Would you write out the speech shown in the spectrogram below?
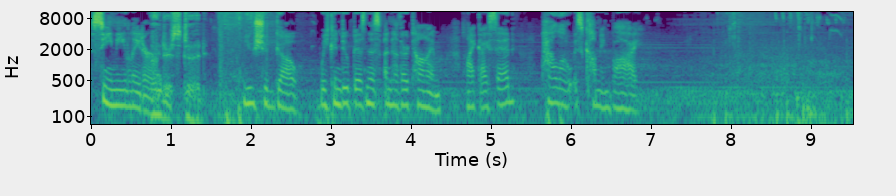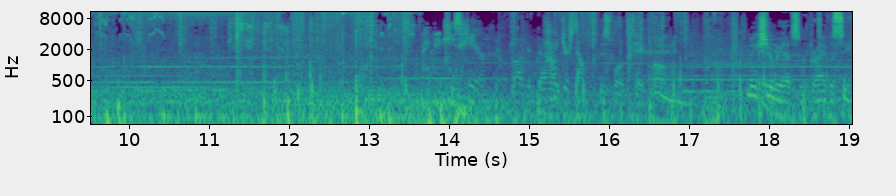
See me later. Understood. You should go. We can do business another time. Like I said, Paolo is coming by. I think he's here. Hide yourself. This won't take long. Make sure we have some privacy.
